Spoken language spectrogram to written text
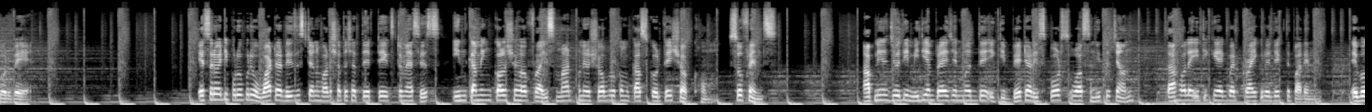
করবে। এছাড়াও এটি পুরোপুরি ওয়াটার রেজিস্ট্যান্ট হওয়ার সাথে সাথে টেক্সট মেসেজ ইনকামিং কল সহ প্রায় স্মার্টফোনের সব রকম কাজ করতেই সক্ষম। সো ফ্রেন্ডস আপনি যদি মিডিয়াম প্রাইজের মধ্যে একটি বেটার স্পোর্টস ওয়াচ নিতে চান, তাহলে এটিকে একবার ট্রাই করে দেখতে পারেন এবং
